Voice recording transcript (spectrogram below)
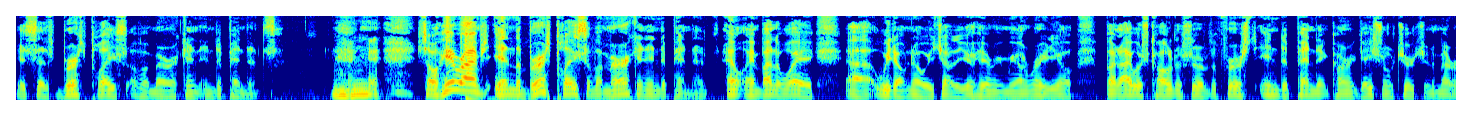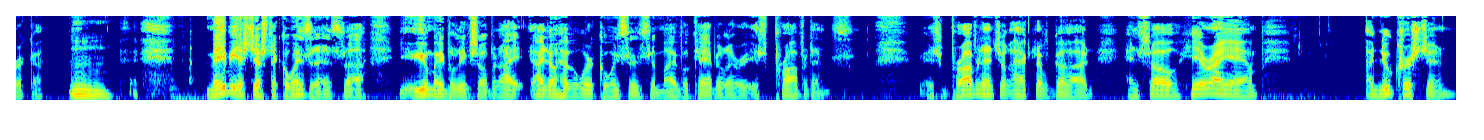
It says "Birthplace of American Independence." Mm-hmm. so here I'm in the birthplace of American independence. And, and by the way, uh, we don't know each other. You're hearing me on radio, but I was called to serve the first independent congregational church in America. Mm. maybe it's just a coincidence. Uh, you, you, may believe so, but I, I don't have the word coincidence in my vocabulary. It's providence. It's a providential act of God. And so here I am, a new Christian,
